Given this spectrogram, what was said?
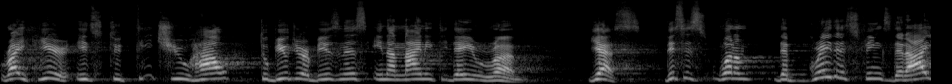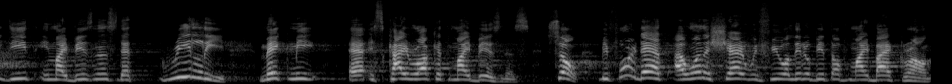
right here is to teach you how to build your business in a 90 day run. Yes, this is one of the greatest things that I did in my business that really make me uh, skyrocket my business. So, before that, I want to share with you a little bit of my background.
